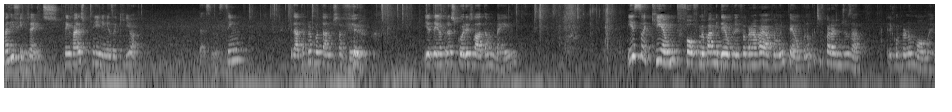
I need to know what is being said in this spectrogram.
Mas enfim, gente, tem várias pequenininhas aqui, ó. Dessas assim, que dá até pra botar no chaveiro. E eu tenho outras cores lá também. Isso aqui é muito fofo. Meu pai me deu quando ele foi pra Nova York há muito tempo. Eu nunca tive coragem de usar. Ele comprou no mall, mas...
